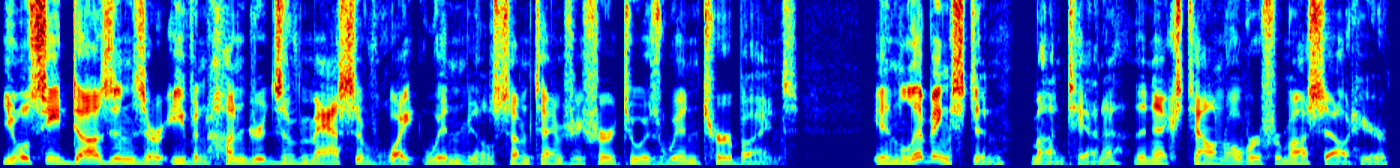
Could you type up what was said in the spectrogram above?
you will see dozens or even hundreds of massive white windmills, sometimes referred to as wind turbines. In Livingston, Montana, the next town over from us out here,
